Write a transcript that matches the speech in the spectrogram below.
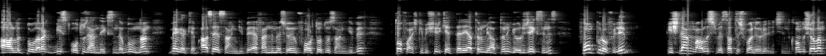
ağırlıklı olarak BIST 30 endeksinde bulunan Megacap, Aselsan gibi, efendime söyleyeyim Ford Otosan gibi, Tofaş gibi şirketlere yatırım yaptığını göreceksiniz. Fon profili işlem alış ve satış valörü için konuşalım.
